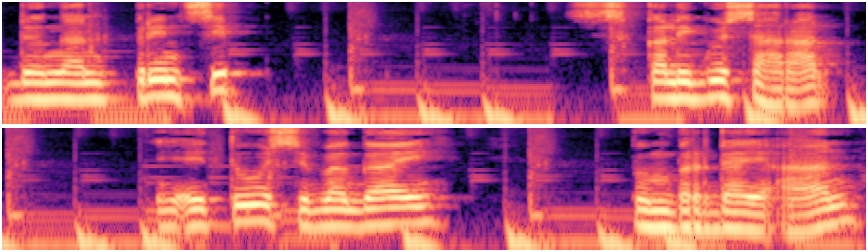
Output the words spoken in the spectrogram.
dengan prinsip sekaligus syarat yaitu sebagai pemberdayaan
